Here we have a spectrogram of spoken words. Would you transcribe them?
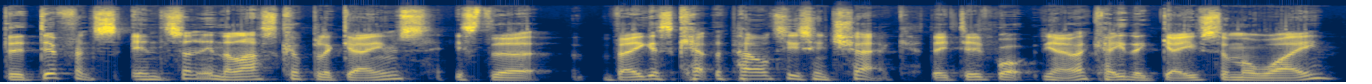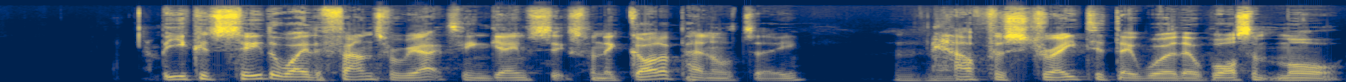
the difference in certainly in the last couple of games is that Vegas kept the penalties in check. They did what you know. Okay, they gave some away, but you could see the way the fans were reacting in game six when they got a penalty, mm-hmm. how frustrated they were there wasn't more.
